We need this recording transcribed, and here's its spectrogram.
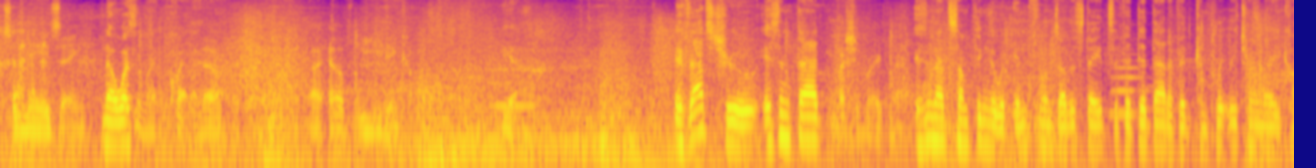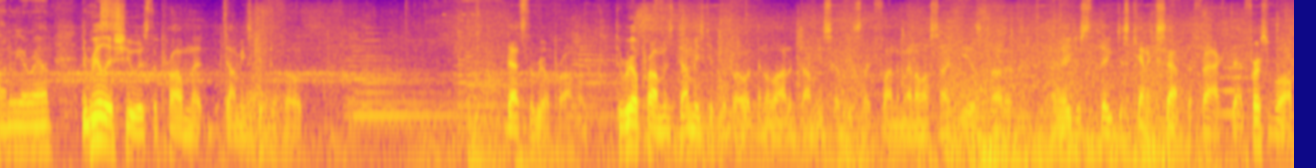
It's amazing. No, it wasn't like quite like No, that. I have weed in Colorado. Yeah. If that's true, isn't that isn't that something that would influence other states if it did that? If it completely turned their economy around? The real issue is the problem that dummies get to vote. That's the real problem. The real problem is dummies get to vote, and a lot of dummies have these like fundamentalist ideas about it, and they just they just can't accept the fact that first of all,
